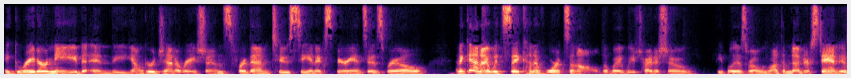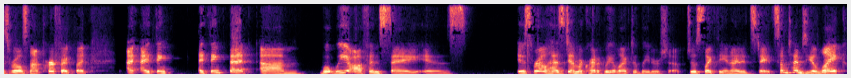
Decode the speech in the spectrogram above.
a greater need in the younger generations for them to see and experience Israel. And again, I would say kind of warts and all, the way we try to show people Israel. We want them to understand Israel is not perfect, but I, I think I think that um, what we often say is Israel has democratically elected leadership, just like the United States. Sometimes you like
